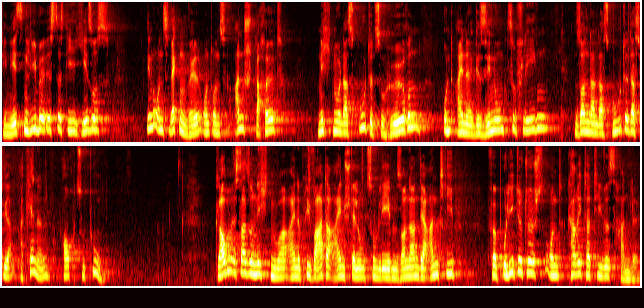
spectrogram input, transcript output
Die Nächstenliebe ist es, die Jesus in uns wecken will und uns anstachelt, nicht nur das Gute zu hören und eine Gesinnung zu pflegen, sondern das Gute, das wir erkennen, auch zu tun. Glauben ist also nicht nur eine private Einstellung zum Leben, sondern der Antrieb für politisches und karitatives Handeln.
